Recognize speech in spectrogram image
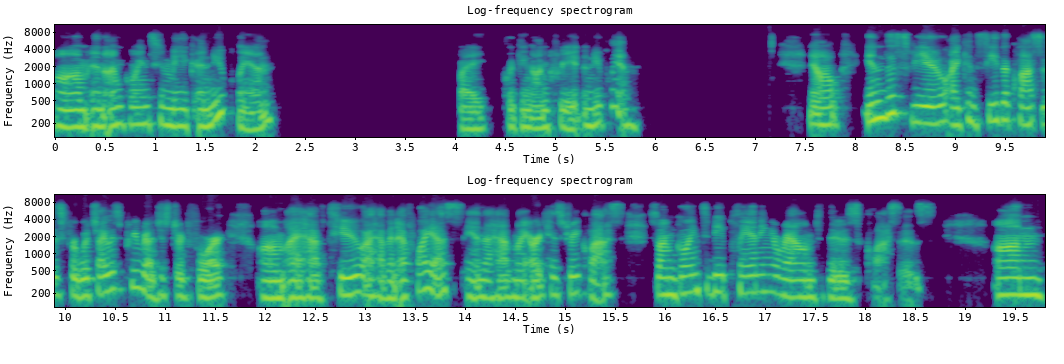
Um, and I'm going to make a new plan by clicking on create a new plan. Now, in this view, I can see the classes for which I was pre-registered for. Um, I have two, I have an FYS and I have my art history class. So I'm going to be planning around those classes. Um,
